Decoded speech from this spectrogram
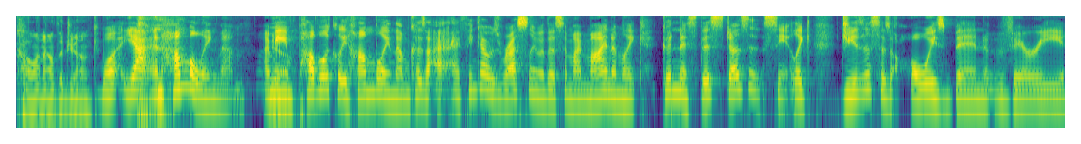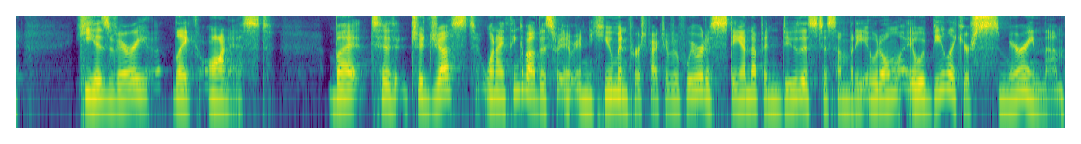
Calling out the junk. well yeah and humbling them. I mean publicly humbling them because I, I think i was wrestling with this in my mind. I'm like goodness this doesn't seem like jesus has always been very he is very like honest but to to just when i think about this in human perspective if we were to stand up and do this to somebody it would almost it would be like you're smearing them.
